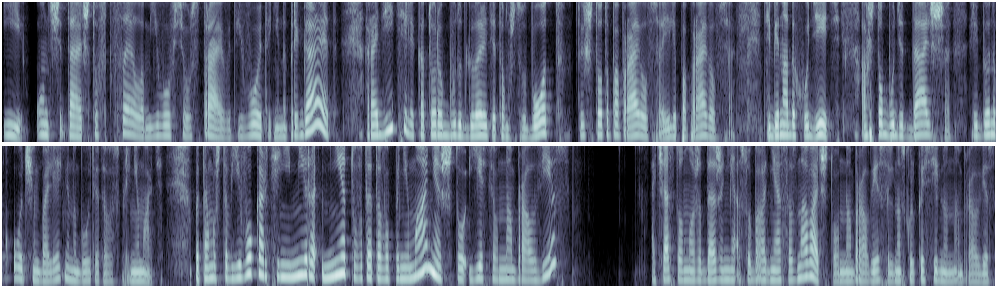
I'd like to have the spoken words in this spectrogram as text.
и он считает, что в целом его все устраивает, его это не напрягает, родители, которые будут говорить о том, что вот ты что-то поправился или поправился, тебе надо худеть, а что будет дальше, ребенок очень болезненно будет это воспринимать. Потому что в его картине мира нет вот этого понимания, что если он набрал вес, а часто он может даже не особо не осознавать, что он набрал вес или насколько сильно он набрал вес.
